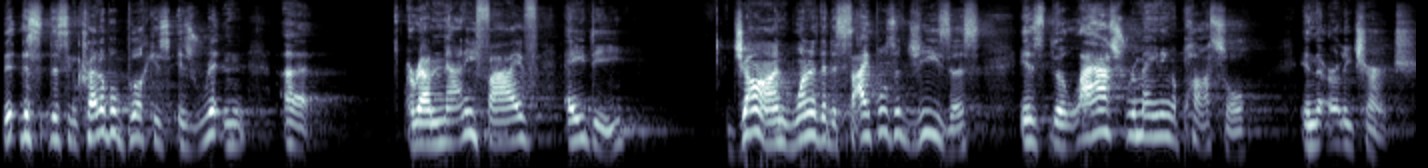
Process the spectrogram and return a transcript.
this, this incredible book is, is written uh, around 95 AD. John, one of the disciples of Jesus, is the last remaining apostle in the early church.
